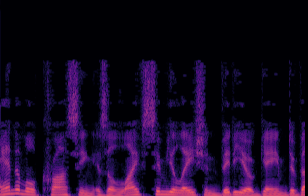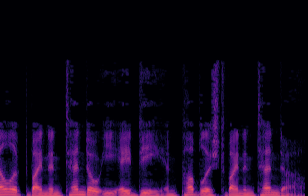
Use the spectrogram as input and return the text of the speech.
Animal Crossing is a life simulation video game developed by Nintendo EAD and published by Nintendo.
